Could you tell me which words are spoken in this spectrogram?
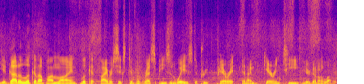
You got to look it up online. Look at five or six different recipes and ways to prepare it, and I guarantee you're going to love it.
